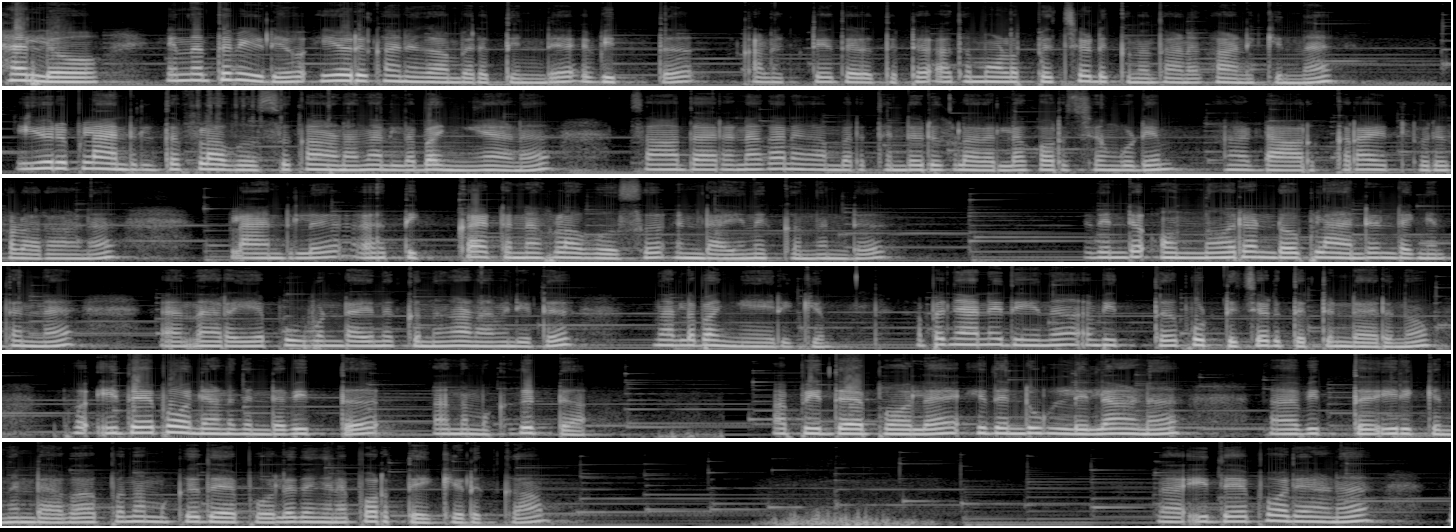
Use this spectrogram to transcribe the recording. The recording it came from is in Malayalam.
ഹലോ ഇന്നത്തെ വീഡിയോ ഈ ഒരു കനകാമ്പരത്തിന്റെ വിത്ത് കളക്ട് ചെയ്തെടുത്തിട്ട് അത് മുളപ്പിച്ചെടുക്കുന്നതാണ് കാണിക്കുന്നത് ഈ ഒരു പ്ലാന്റിലത്തെ ഫ്ലവേഴ്സ് കാണാൻ നല്ല ഭംഗിയാണ്. സാധാരണ കനകാമ്പരത്തിന്റെ ഒരു കളറല്ല കുറച്ചും കൂടിയും ഡാർക്കറായിട്ടുള്ളൊരു കളറാണ് പ്ലാന്റിൽ തിക്കായിട്ട് തന്നെ ഫ്ലവേഴ്സ് ഉണ്ടായി നിൽക്കുന്നുണ്ട്. ഇതിന്റെ ഒന്നോ രണ്ടോ പ്ലാന്റ് ഉണ്ടെങ്കിൽ തന്നെ നിറയെ പൂവുണ്ടായി നിൽക്കുന്നത് കാണാൻ വേണ്ടിയിട്ട് നല്ല ഭംഗിയായിരിക്കും. അപ്പോൾ ഞാൻ ഇതിൽ നിന്ന് വിത്ത് പൊട്ടിച്ചെടുത്തിട്ടുണ്ടായിരുന്നു. അപ്പോൾ ഇതേപോലെയാണ് ഇതിന്റെ വിത്ത് നമുക്ക് കിട്ടുക. അപ്പോൾ ഇതേപോലെ ഇതിന്റെ ഉള്ളിലാണ് വിത്ത് ഇരിക്കുന്നുണ്ടാവുക. അപ്പോൾ നമുക്ക് ഇതേപോലെ ഇതിങ്ങനെ പുറത്തേക്ക് എടുക്കാം. ഇതേപോലെയാണ്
